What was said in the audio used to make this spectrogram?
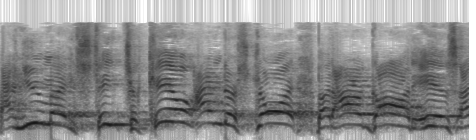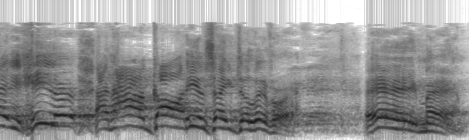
And you may seek to kill and destroy, but our God is a healer and our God is a deliverer. Amen.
